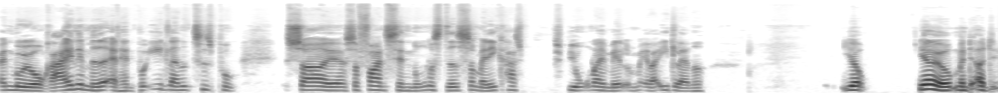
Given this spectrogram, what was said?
man må jo regne med, at han på et eller andet tidspunkt så, øh, så får han sendt nogen afsted, som man ikke har spioner imellem, eller et eller andet. Jo, jo, jo, men og det,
